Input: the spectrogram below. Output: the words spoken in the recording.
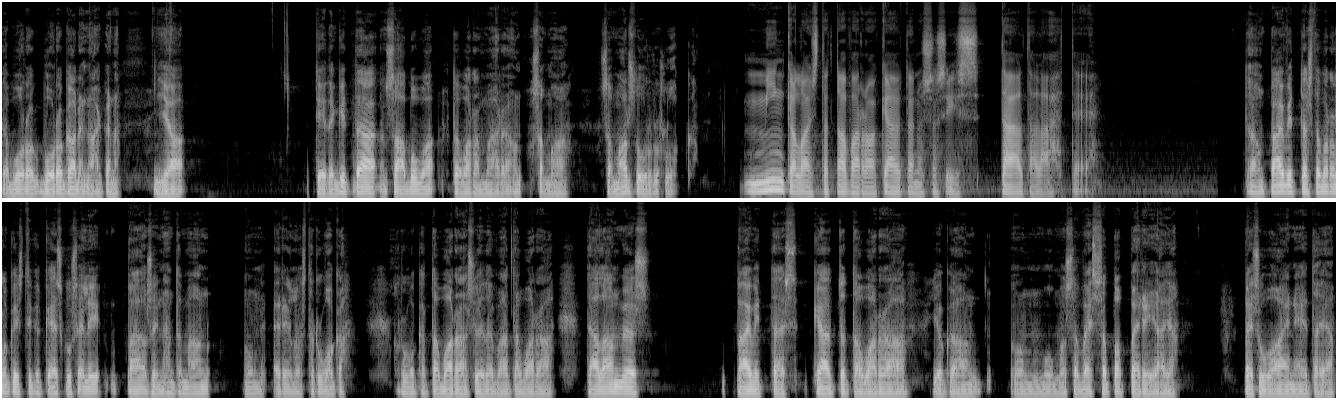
ja vuoro, vuorokauden aikana. Ja tietenkin tämä saapuva tavaramäärä on samaa, samaa suuruusluokkaa. Minkälaista tavaraa käytännössä siis täältä lähtee? Tämä on päivittäistavaralogistiikkakeskus, eli pääosinhan tämä on, on erilaista ruoka, ruokatavaraa, syötävää tavaraa. Täällä on myös päivittäiskäyttötavaraa, joka on, on muun muassa vessapaperia ja pesuaineita ja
